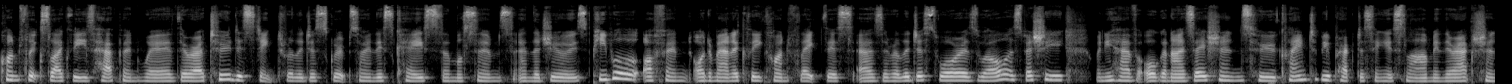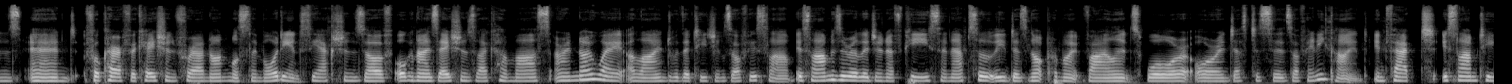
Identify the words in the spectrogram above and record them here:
conflicts like these happen where there are two distinct religious groups, so in this case, the Muslims and the Jews, people often automatically conflate this as a religious war as well, especially when you have organizations who claim to be practicing Islam in their actions. And for clarification for our non Muslim audience, the actions of organizations like Hamas are in no way aligned with the teachings of Islam. Islam is a religion of peace and absolutely does not promote violence, war, or injustices of any kind. In fact, Islam teaches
